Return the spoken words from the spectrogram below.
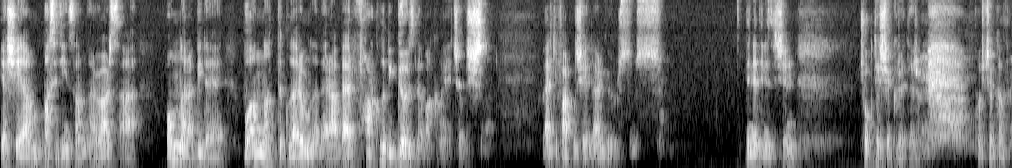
yaşayan basit insanlar varsa onlara bir de bu anlattıklarımla beraber farklı bir gözle bakmaya çalışın. Belki farklı şeyler görürsünüz. Dinlediğiniz için çok teşekkür ederim. Hoşçakalın.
